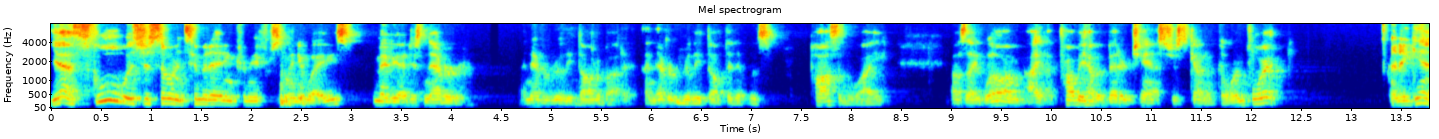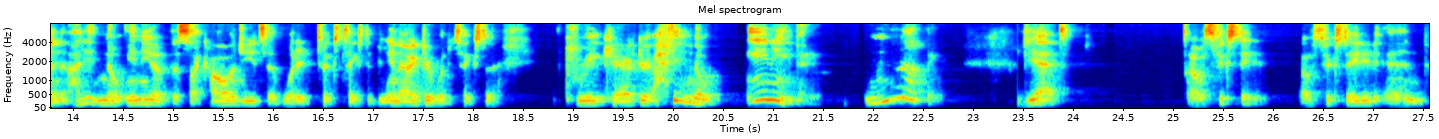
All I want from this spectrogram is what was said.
yeah, school was just so intimidating for me for so many ways. Maybe I just never I never really thought about it. I never mm-hmm. really thought that it was possible. I I was like, well, I'm, I probably have a better chance just kind of going for it and again, I didn't know any of the psychology to what it took, takes to be an actor, what it takes to create character. I didn't know anything, nothing. Yet, I was fixated. I was fixated, and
